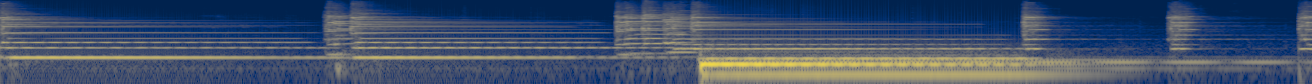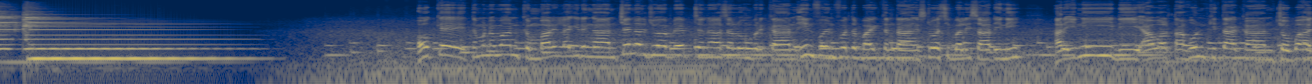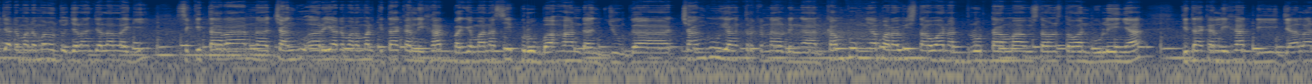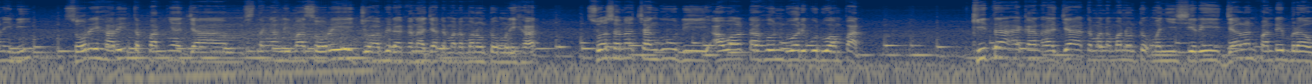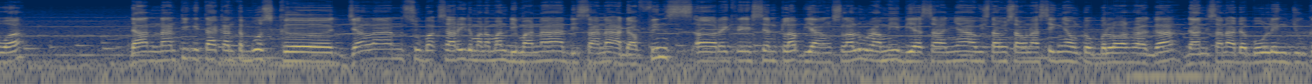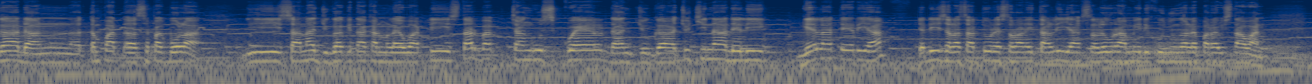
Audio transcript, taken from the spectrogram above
Música kembali lagi dengan channel Ju Update. Channel selalu memberikan info-info terbaik tentang situasi Bali saat ini. Hari ini di awal tahun kita akan coba ajak teman-teman untuk jalan-jalan lagi sekitaran uh, Canggu area teman-teman. Kita akan lihat bagaimana sih perubahan dan juga Canggu yang terkenal dengan kampungnya para wisatawan terutama wisatawan-wisatawan bulenya. Kita akan lihat di jalan ini sore hari tepatnya jam setengah lima sore. Ju Update akan ajak teman-teman untuk melihat suasana Canggu di awal tahun 2024. Kita akan ajak teman-teman untuk menyisiri Jalan Pantai Berawa dan nanti kita akan tembus ke Jalan Subaksari teman-teman di mana di sana ada Vince uh, Recreation Club yang selalu ramai biasanya wisatawan-wisatawan asingnya untuk berolahraga dan di sana ada bowling juga dan uh, tempat uh, sepak bola. Di sana juga kita akan melewati Starbucks Canggu Square dan juga Cucina Deli Gelateria jadi salah satu restoran Italia yang selalu ramai dikunjungi oleh para wisatawan.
